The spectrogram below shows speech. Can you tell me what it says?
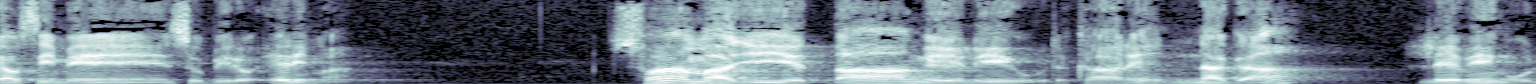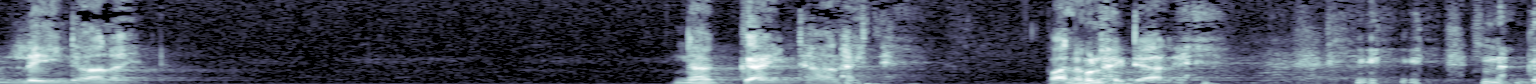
ရောက်စီမယ်ဆိုပြီးတော့အဲ့ဒီမှာဆွမ်းအမကြီးရဲ့သားငယ်လေးကိုတခါနဲ့နတ်ကလေဘင်းကိုလိန်ထားလိုက် နတ်ကင်ထားလိုက်တယ်ဘာလို့လိုက်တာလဲနတ်က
